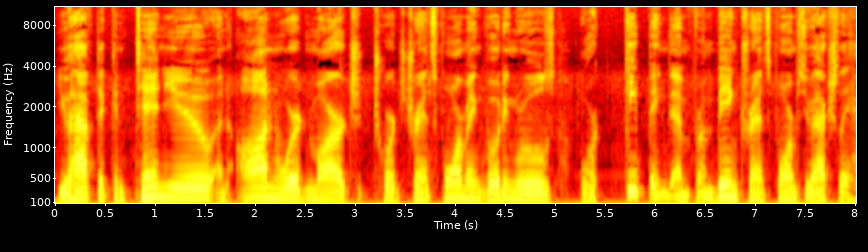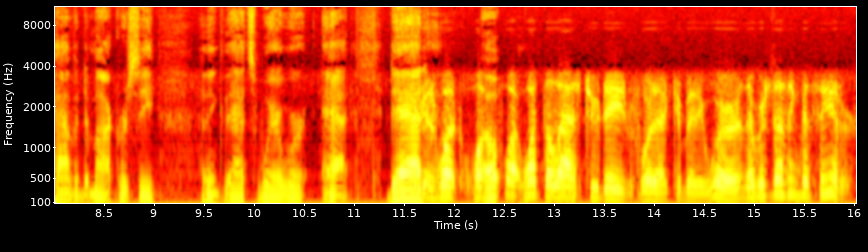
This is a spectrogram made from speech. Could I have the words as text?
you have to continue an onward march towards transforming voting rules or keeping them from being transformed so you actually have a democracy I think that's where we're at. Dad, because what what, oh, what what the last two days before that committee were, there was nothing but theater.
